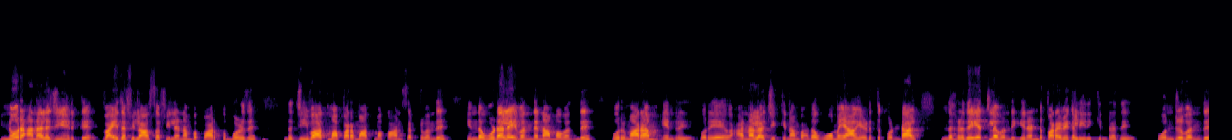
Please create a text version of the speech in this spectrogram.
இன்னொரு அனாலஜியும் இருக்கு. துவைத பிலாசபில நம்ம பார்க்கும் பொழுது இந்த ஜீவாத்மா பரமாத்மா கான்செப்ட் வந்து இந்த உடலை வந்து நாம வந்து ஒரு மரம் என்று ஒரு அனாலஜிக்கு நம்ம அதாவது ஓமையாக எடுத்துக்கொண்டால் இந்த ஹிருதயத்துல வந்து இரண்டு பறவைகள் இருக்கின்றது. ஒன்று வந்து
